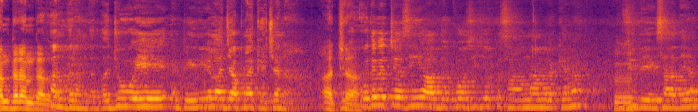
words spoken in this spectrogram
ਅੰਦਰ ਅੰਦਰ ਦਾ? ਅੰਦਰ ਅੰਦਰ ਦਾ ਜੋ ਇਹ ਇੰਟੀਰੀਅਰ ਆ ਜਾਂ ਆਪਣਾ ਕਿਚਨ ਆ। ਅੱਛਾ। ਉਹਦੇ ਵਿੱਚ ਅਸੀਂ ਆਪ ਦੇਖੋ ਅਸੀਂ ਜੋ ਕਿਸਾਨ ਨਾਮ ਰੱਖਿਆ ਨਾ ਤੁਸੀਂ ਦੇਖ ਸਕਦੇ ਆ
